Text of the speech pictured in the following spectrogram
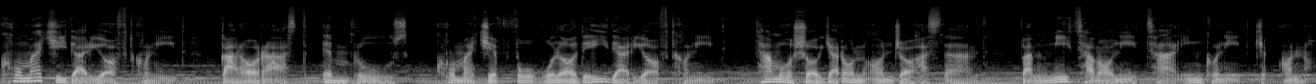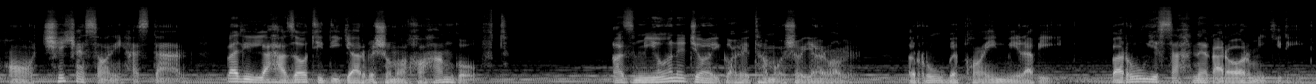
کمکی دریافت کنید. قرار است امروز کمک فوقلادهی دریافت کنید. تماشاگران آنجا هستند و می توانید تعیین کنید که آنها چه کسانی هستند. ولی لحظاتی دیگر به شما خواهم گفت. از میان جایگاه تماشاگران رو به پایین می روید و روی صحنه قرار می گیرید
